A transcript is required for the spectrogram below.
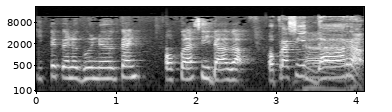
kita kena gunakan operasi darab. Operasi Darab. darab.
